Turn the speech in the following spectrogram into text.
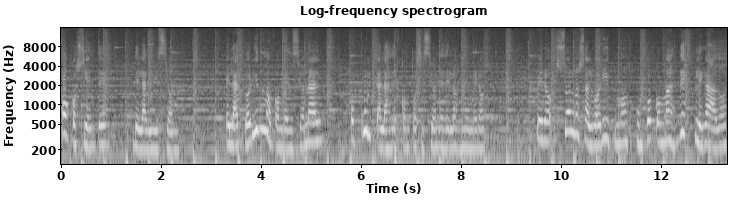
o cociente de la división. El algoritmo convencional oculta las descomposiciones de los números, pero son los algoritmos un poco más desplegados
